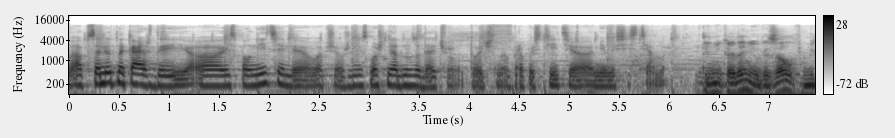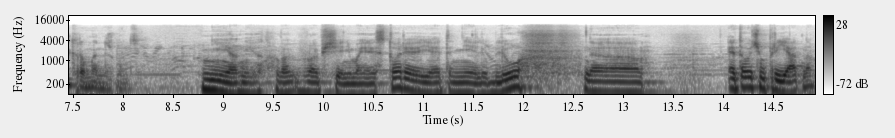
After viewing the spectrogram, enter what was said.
абсолютно каждый э, исполнитель вообще уже не сможет ни одну задачу точно пропустить э, мимо системы. Ты никогда не увязал в микроменеджменте? Нет, нет, вообще не моя история, я это не люблю. Э, это очень приятно.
